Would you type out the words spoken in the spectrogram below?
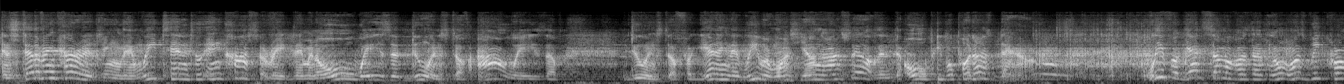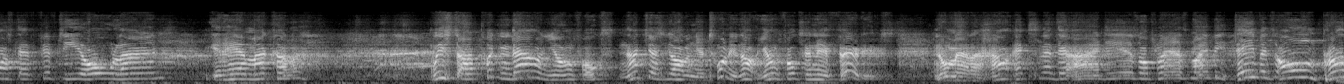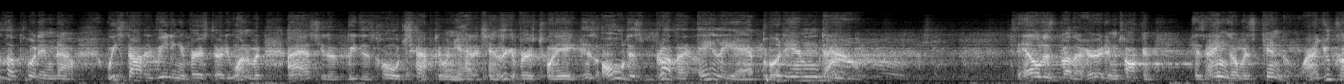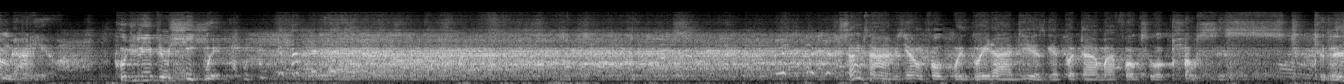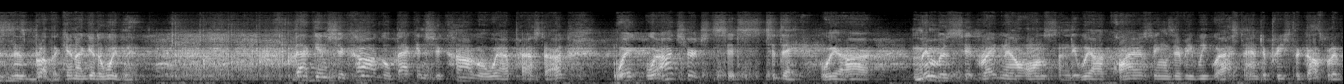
Instead of encouraging them, we tend to incarcerate them in old ways of doing stuff, our ways of doing stuff, forgetting that we were once young ourselves and the old people put us down. We forget some of us that once we cross that 50-year-old line, get hair my color, we start putting down young folks, not just y'all in your 20s, no, young folks in their 30s. No matter how excellent their ideas or plans might be. David's own brother put him down. We started reading in verse 31, but I asked you to read this whole chapter when you had a chance. Look at verse 28. His oldest brother, Eliab, put him down. The eldest brother heard him talking. His anger was kindled. Why you come down here? Who'd you leave them sheep with? Sometimes young folk with great ideas get put down by folks who are closest to them. This is his brother. Can I get a witness? Back in Chicago, back in Chicago where I pastor, where, where our church sits today, where our members sit right now on Sunday, where our choir sings every week, where I stand to preach the gospel.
